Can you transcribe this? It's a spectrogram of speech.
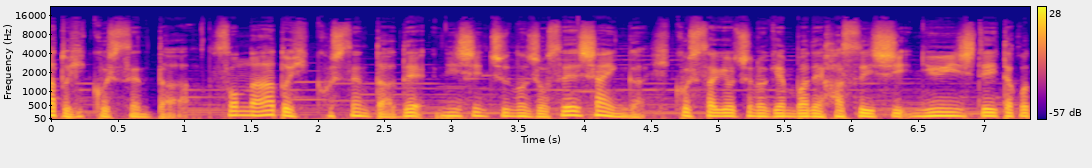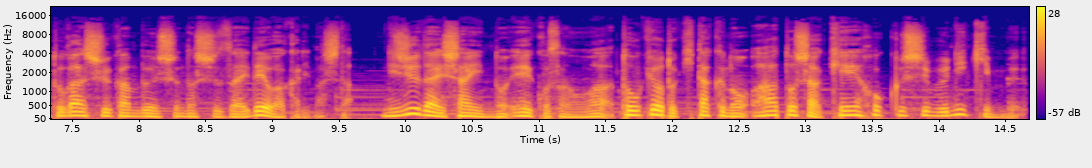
アート引っ越しセンター。そんなアート引っ越しセンターで妊娠中の女性社員が引っ越し作業中の現場で破水し入院していたことが週刊文春の取材で分かりました。20代社員の A 子さんは東京都北区のアート社京北支部に勤務。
